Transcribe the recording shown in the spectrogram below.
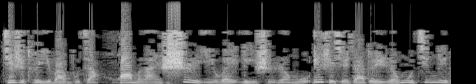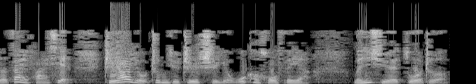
即使退一万步讲，花木兰是一位历史人物，历史学家对人物经历的再发现，只要有证据支持，也无可厚非啊。文学作者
